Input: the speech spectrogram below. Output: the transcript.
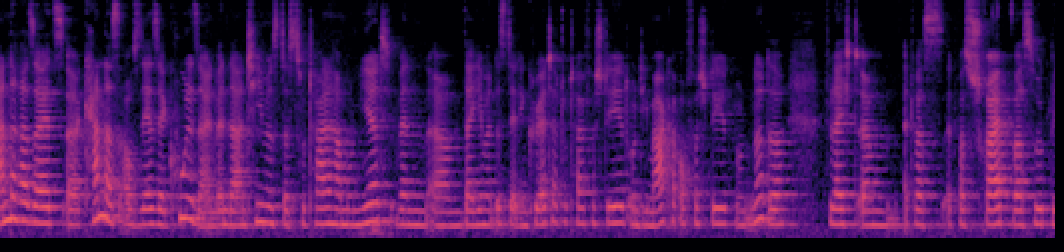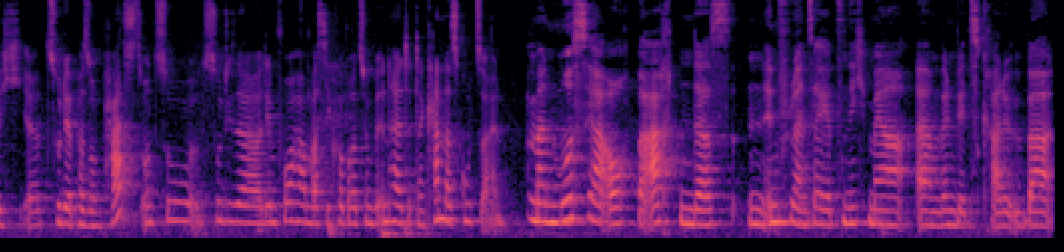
Andererseits äh, kann das auch sehr, sehr cool sein, wenn da ein Team ist, das total harmoniert, wenn ähm, da jemand ist, der den Creator total versteht und die Marke auch versteht und ne, da vielleicht ähm, etwas, etwas schreibt, was wirklich äh, zu der Person passt und zu, zu dieser, dem Vorhaben, was die Kooperation beinhaltet, dann kann das gut sein. Man muss ja auch beachten, dass ein Influencer jetzt nicht mehr, ähm, wenn wir jetzt gerade über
